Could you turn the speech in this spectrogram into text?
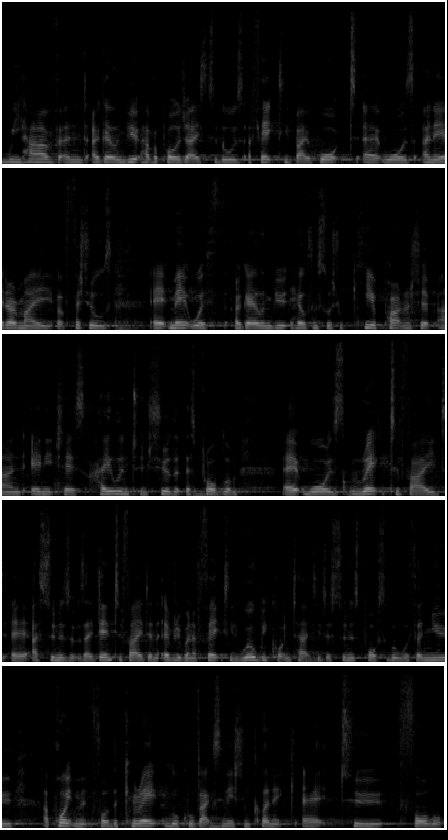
we have, and Argyll and Butte have apologised to those affected by what uh, was an error. My officials uh, met with Argyll and Butte Health and Social Care Partnership and NHS Highland to ensure that this problem uh, was rectified uh, as soon as it was identified and everyone affected will be contacted as soon as possible with a new appointment for the correct local vaccination clinic uh, to follow.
